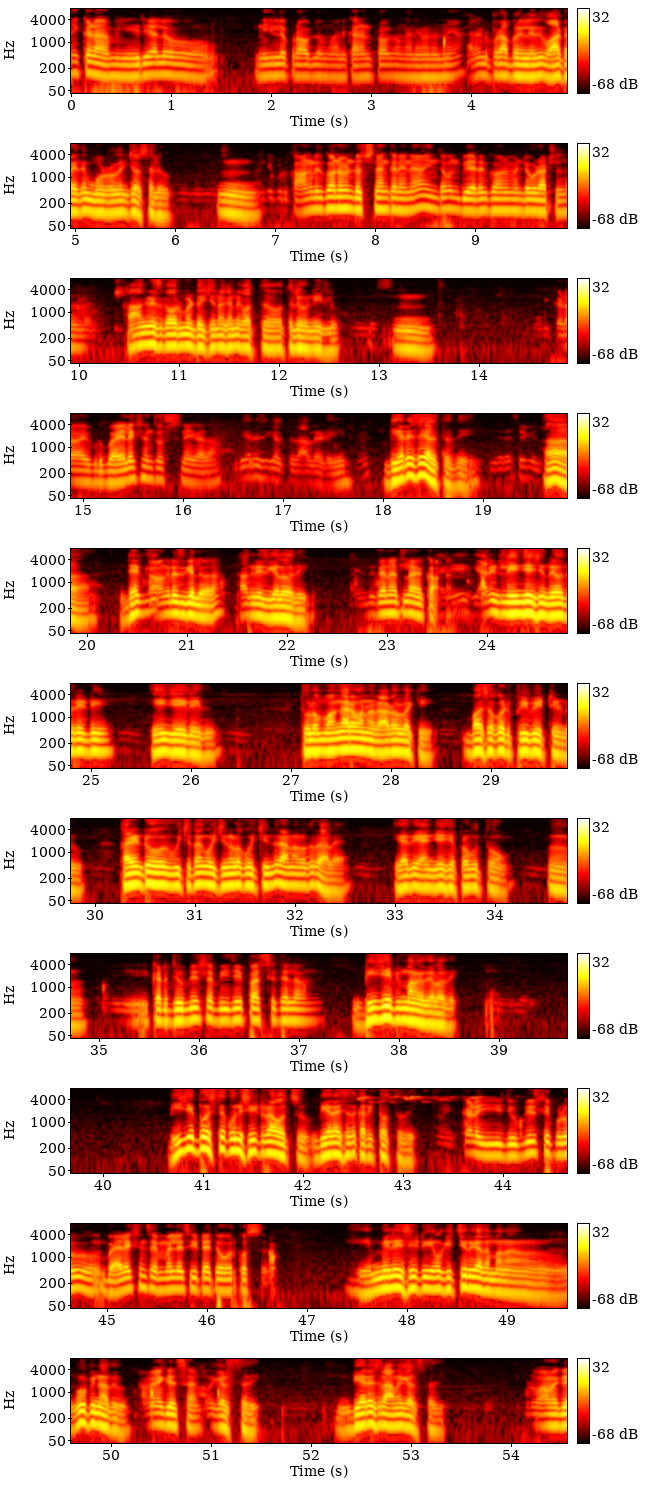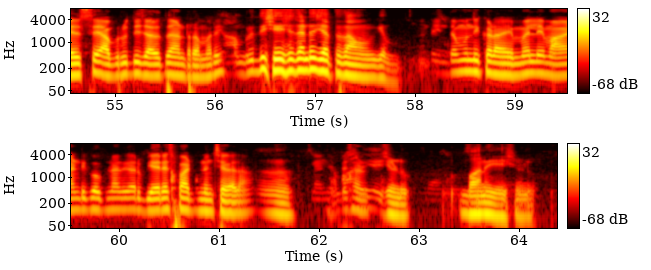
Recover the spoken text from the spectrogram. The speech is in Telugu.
ఇక్కడ మీ ఏరియాలో నీళ్ళ ప్రాబ్లం కానీ కరెంట్ ప్రాబ్లం కానీ ఏమైనా ఉన్నాయా? కరెంట్ ప్రాబ్లం లేదు. వాటర్ అయితే మూడు రోజుల నుంచి వస్తలేవు. అంటే ఇప్పుడు కాంగ్రెస్ గవర్నమెంట్ వచ్చినాకనైనా ఇంతకుముందు బీఆర్ఎస్ గవర్నమెంట్లో కూడా అట్లనే ఉండాలి కాంగ్రెస్ గవర్నమెంట్ వచ్చినాకనే వస్త వస్తలేవు. నీళ్ళు. మరి ఇక్కడ ఇప్పుడు బై ఎలక్షన్స్ వస్తున్నాయి కదా. బీఆర్ఎస్కి వెళ్తుంది ఆల్రెడీ. బీఆర్ఎస్ఏ వెళ్తుంది. డైరెక్ట్ కాంగ్రెస్ గెలవదా కాంగ్రెస్ గెలవది. ఎందుకని అట్లా కా- గ్యారెంటీలు ఏం చేసిండు రేవంత్ రెడ్డి? ఏం చేయలేదు. తులం బంగారం అన్నారు ఆడవాళ్ళకి బస్ ఒకటి ఫ్రీ పెట్టిండు. కరెంటు ఉచితంగా వచ్చిన వాళ్ళకి వచ్చింది రాని వాళ్ళకి రాలే. ఇక అది ఆయన చేసే ప్రభుత్వం. ఇక్కడ జూబ్లీస్లో బీజేపీ పరిస్థితి ఎలా ఉంది? బీజేపీ మనకు తెలియదు బీజేపీ వస్తే కొన్ని సీట్లు రావచ్చు. బీఆర్ఎస్ అయితే కరెక్ట్ వస్తుంది. ఇక్కడ ఈ జూబ్లీస్లో ఇప్పుడు బై ఎలక్షన్స్ ఎమ్మెల్యే సీట్ అయితే ఎవరికి వస్తుంది? ఎమ్మెల్యే సీటు ఒక ఇచ్చారు కదా మన గోపీనాథ్. ఆమె గెలుస్తా అంట ఆమె గెలుస్తుంది. బీఆర్ఎస్లో ఆమె గెలుస్తుంది. ఇప్పుడు ఆమె గెలిస్తే అభివృద్ధి జరుగుతుంది అంటారా మరి? అభివృద్ధి చేసేదంటే చెప్తుంది ఆమె ఇంతకుముందు ఇక్కడ ఎమ్మెల్యే మాగంటి గోపినాథ్ గారు బీఆర్ఎస్ పార్టీ నుంచే కదా. చేసిండు. బాగానే చేసిండు.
